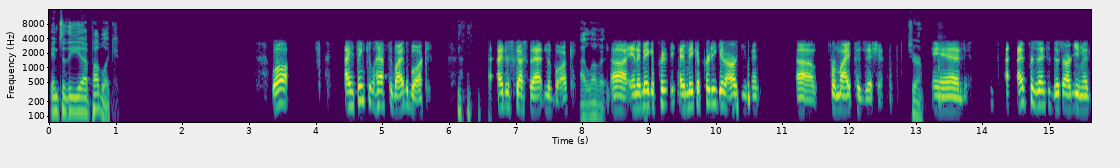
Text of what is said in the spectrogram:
into the uh, public? Well, I think you'll have to buy the book. I discuss that in the book. I love it, uh, and I make a pretty I make a pretty good argument uh, for my position. Sure. And I've presented this argument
